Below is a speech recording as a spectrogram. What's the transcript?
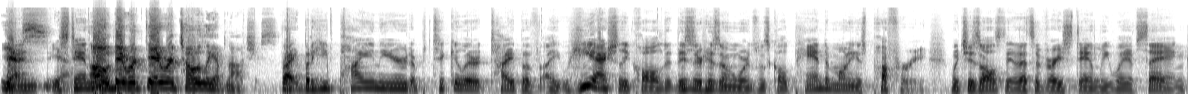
Yes, And yeah. Stan Lee- oh, they were they were totally obnoxious. Right, but he pioneered a particular type of. Uh, he actually called it. These are his own words. Was called pandemonious puffery, which is also you know, that's a very Stan Lee way of saying.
